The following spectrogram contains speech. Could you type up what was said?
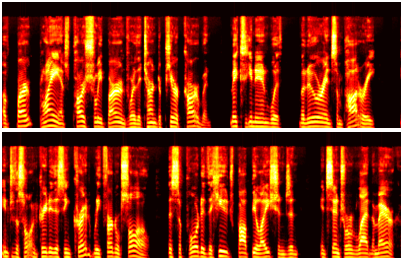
of burnt plants, partially burned, where they turned to pure carbon, mixing it in with manure and some pottery into the soil and created this incredibly fertile soil that supported the huge populations in in Central Latin America.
